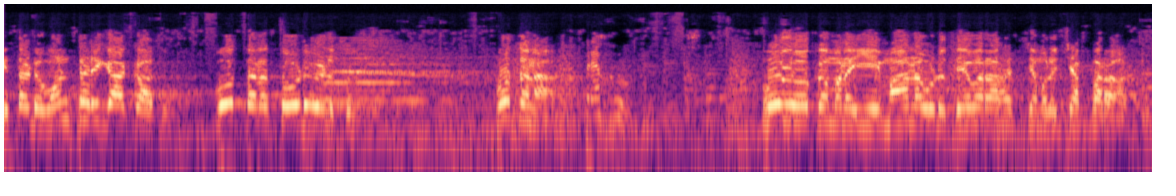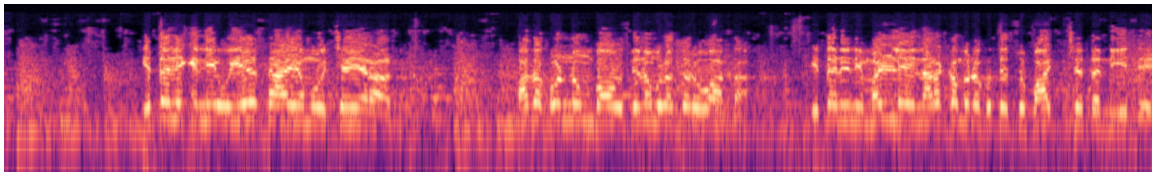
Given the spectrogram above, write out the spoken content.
ఇతడు ఒంటరిగా కాదు పోతన తోడు వెళుతుంది. పోతన. ప్రభు. భూలోకమున ఈ మానవుడు దేవరహస్యములు చెప్పరాదు. ఇతనికి నీవు ఏ సాయము చేయరాదు. పదకొండుంబావు దినముల తరువాత ఇతనిని మళ్ళీ నరకమునకు తెచ్చు బాధ్యత నీదే.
